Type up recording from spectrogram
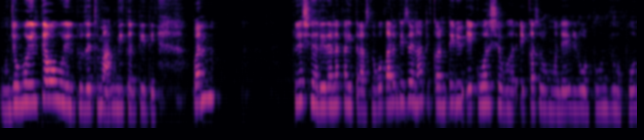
म्हणजे होईल तेव्हा होईल तुझ्याची मागणी करते ते. पण तुझ्या शरीराला काही त्रास नको. कारण तिचं आहे ना ती कंटिन्यू एक वर्षभर एकाच रूममध्ये लोटून झोपून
